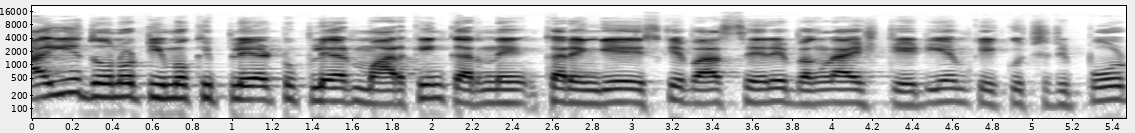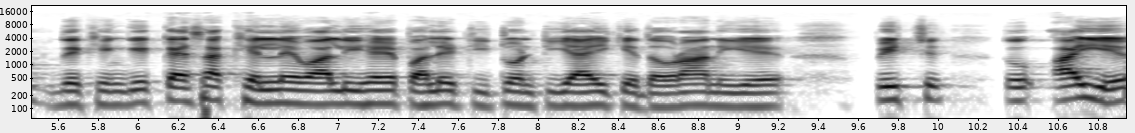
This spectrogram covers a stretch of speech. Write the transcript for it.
आइए दोनों टीमों की प्लेयर टू प्लेयर मार्किंग करने, करेंगे। इसके बाद शेरे बंगला स्टेडियम की कुछ रिपोर्ट देखेंगे। कैसा खेलने वाली है? पहले टी ट्वेंटी आई के दौरान ये पिच तो आइए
